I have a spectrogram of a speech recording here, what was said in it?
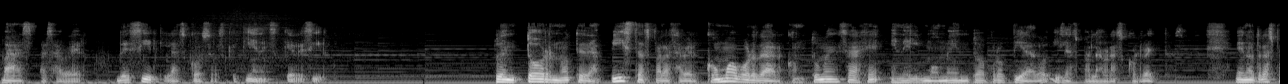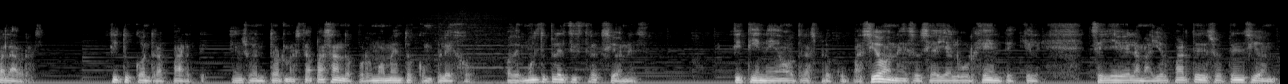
vas a saber decir las cosas que tienes que decir. Tu entorno te da pistas para saber cómo abordar con tu mensaje en el momento apropiado y las palabras correctas. En otras palabras, si tu contraparte en su entorno está pasando por un momento complejo o de múltiples distracciones, si tiene otras preocupaciones o si hay algo urgente que se lleve la mayor parte de su atención,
